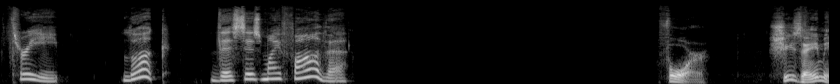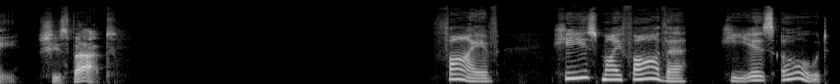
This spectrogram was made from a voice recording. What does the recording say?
3. Look, this is my father. 4. She's Amy. She's fat. 5. He's my father. He is old.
